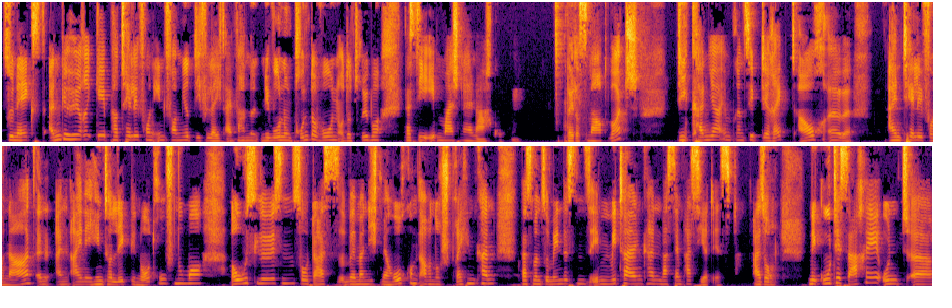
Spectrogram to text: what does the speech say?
zunächst Angehörige per Telefon informiert, die vielleicht einfach eine, Wohnung drunter wohnen oder drüber, dass die eben mal schnell nachgucken. Bei der Smartwatch, die kann ja im Prinzip direkt auch äh, ein Telefonat an, eine hinterlegte Notrufnummer auslösen, so dass, wenn man nicht mehr hochkommt, aber noch sprechen kann, dass man zumindestens eben mitteilen kann, was denn passiert ist. Also eine gute Sache und äh,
